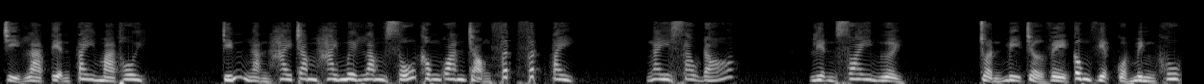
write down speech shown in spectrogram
chỉ là tiện tay mà thôi. 9.225 số không quan trọng phất phất tay. Ngay sau đó, liền xoay người. Chuẩn bị trở về công việc của mình khu.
